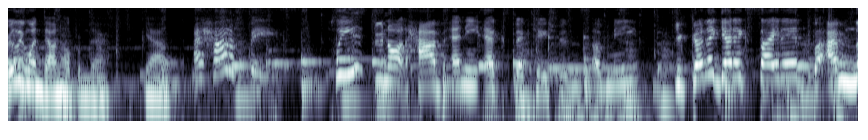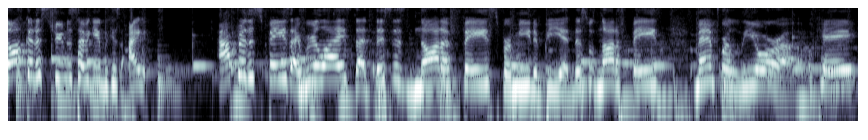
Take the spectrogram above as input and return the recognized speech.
Really went downhill from there. Yeah. I had a phase. Please do not have any expectations of me. You're gonna get excited, but I'm not gonna stream this type of game because I... After this phase, I realized that this is not a phase for me to be in. This was not a phase meant for Liora, okay?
